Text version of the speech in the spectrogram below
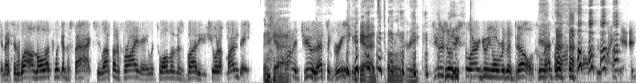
And I said, "Well, no. Let's look at the facts. He left on Friday with twelve of his buddies. He showed up Monday. That's Yeah, not a Jew. That's a Greek. yeah, it's total Greek. Jews would be still arguing over the bill. Who had the lawsuit? I did, and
